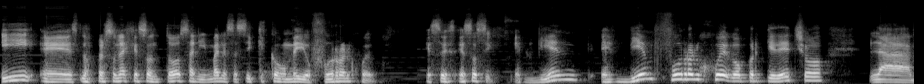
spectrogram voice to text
y eh, los personajes son todos animales, así que es como medio furro el juego. Eso, es, eso sí, es bien, es bien furro el juego porque de hecho la,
